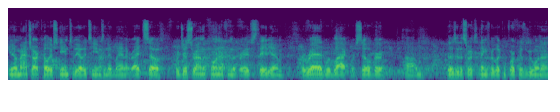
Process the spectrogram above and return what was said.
you know, match our color scheme to the other teams in Atlanta, right? So we're just around the corner from the Braves Stadium. We're red, we're black, we're silver. Um, those are the sorts of things we're looking for because we want to,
